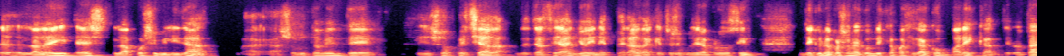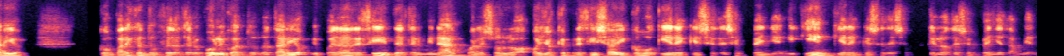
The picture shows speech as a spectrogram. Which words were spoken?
eh, la ley es la posibilidad absolutamente insospechada desde hace años, inesperada que esto se pudiera producir, de que una persona con discapacidad comparezca ante notario, comparezca ante un fedatario público, ante un notario, y pueda decir, determinar cuáles son los apoyos que precisa y cómo quiere que se desempeñen y quién quieren que, se los desempeñe también.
